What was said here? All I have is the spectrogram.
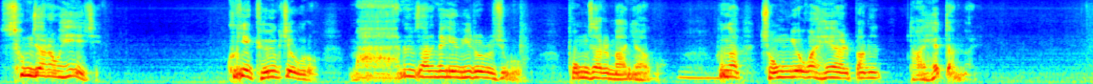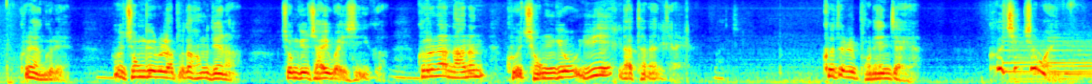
성자라고 해야지. 그게 교육적으로 많은 사람에게 위로를 주고 봉사를 많이 하고. 그러니까 종교가 해야 할 바는 다 했단 말이야. 그래, 안 그래? 그 종교를 나쁘다 하면 되나? 종교 자유가 있으니까. 그러나 나는 그 종교 위에 나타난 자야. 그들을 보낸 자야. 그거 직접 와야 돼.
